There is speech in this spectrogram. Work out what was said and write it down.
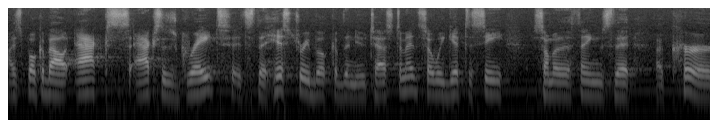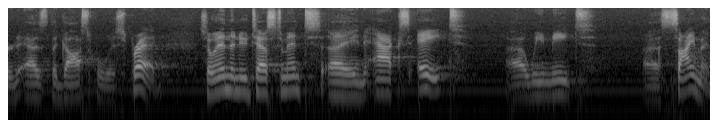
I spoke about Acts. Acts is great. It's the history book of the New Testament, so we get to see some of the things that occurred as the gospel was spread. So in the New Testament, uh, in Acts 8, uh, we meet uh, Simon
